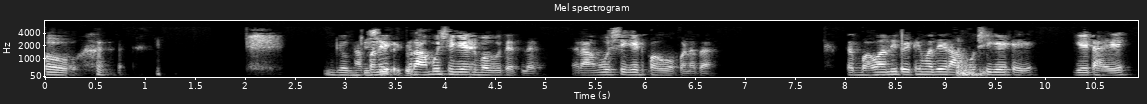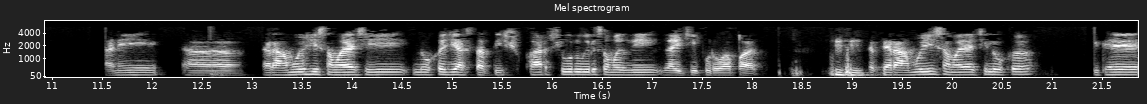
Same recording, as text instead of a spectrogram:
हो. आपण एक रामोशी गेट बघू त्यातलं. रामोशी गेट पाहू आपण आता. तर भवानी पेठेमध्ये रामोशी गेट आहे गेट आहे. आणि रामोशी समाजाची लोक जी असतात ती फार शूरवीर समजली जायची पूर्वापार. तर त्या रामोजी समाजाची लोक तिथे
